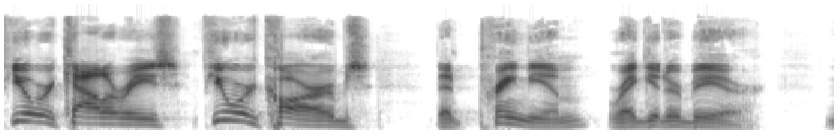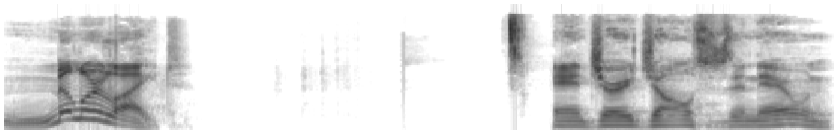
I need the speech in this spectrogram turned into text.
fewer calories, fewer carbs than premium regular beer. Miller Lite. And Jerry Jones is in there. And,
